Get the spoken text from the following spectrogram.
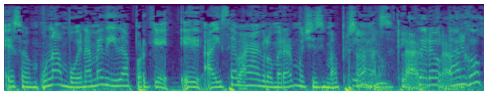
Eso es una buena medida porque eh, ahí se van a aglomerar muchísimas personas. Pero algo,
